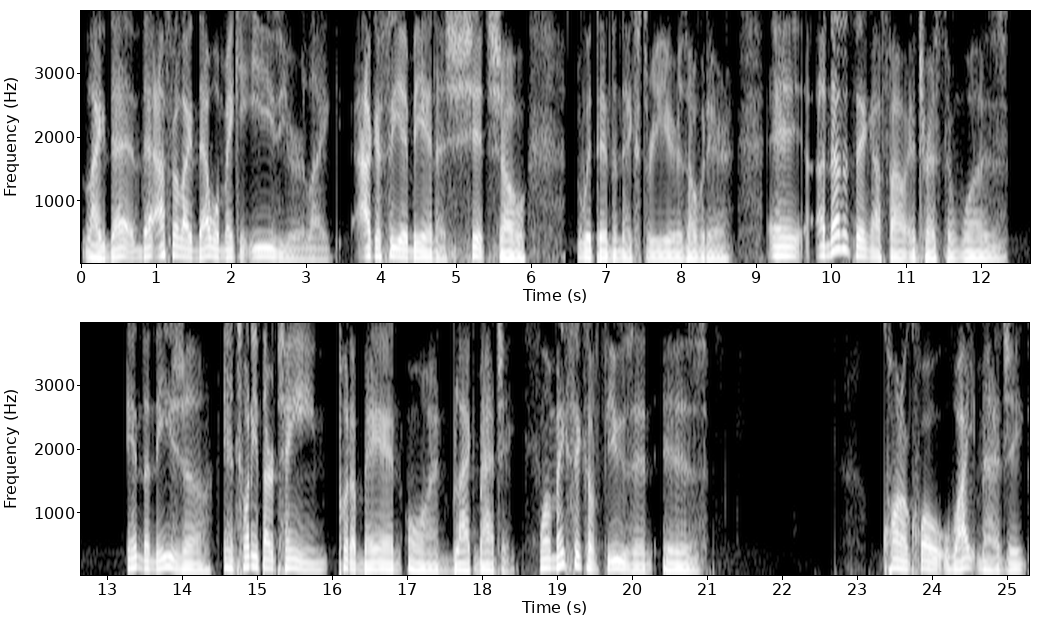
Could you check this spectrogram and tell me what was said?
like that, that, I feel like that would make it easier. Like, I could see it being a shit show within the next three years over there. And another thing I found interesting was Indonesia in 2013 put a ban on black magic. What makes it confusing is quote unquote white magic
